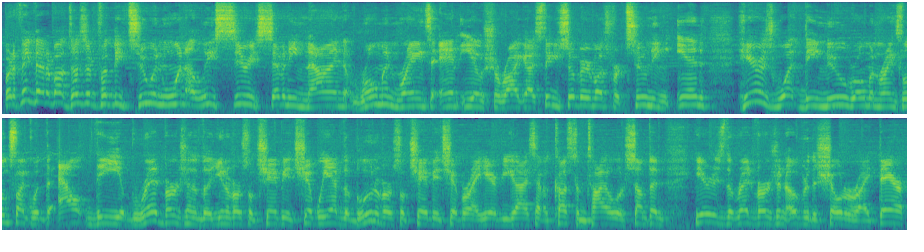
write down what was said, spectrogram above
But I think that about does it for the 2-in-1 Elite Series 79 Roman Reigns and Io Shirai. Guys, thank you so very much for tuning in. Here's what the new Roman Reigns looks like without the red version of the Universal Championship. We have the Blue Universal Championship right here. If you guys have a custom title or something, here is the red version over the shoulder right there.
